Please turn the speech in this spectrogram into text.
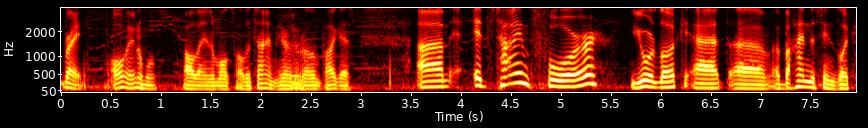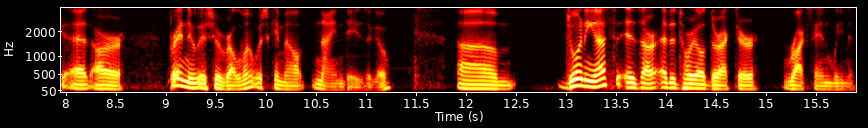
Right. All animals. All animals all the time here on the Relevant Podcast. Um, it's time for your look at uh, a behind the scenes look at our brand new issue of Relevant, which came out nine days ago. Um, joining us is our editorial director, Roxanne Wieman.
